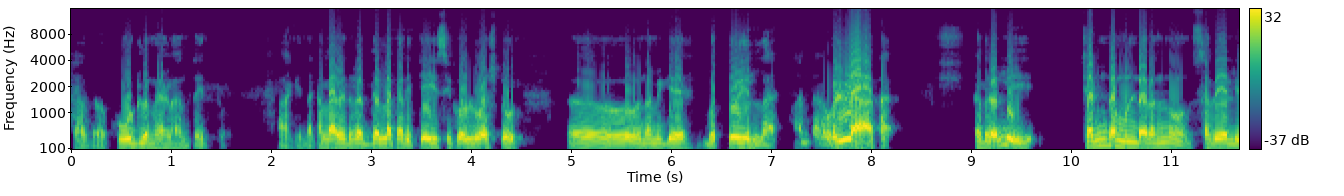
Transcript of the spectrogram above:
ಯಾವ್ದು ಕೂಡ್ಲು ಮೇಳ ಅಂತ ಇತ್ತು ಆಗಿನ ಕಲಾವಿದರದ್ದೆಲ್ಲ ಪರಿಚಯಿಸಿಕೊಳ್ಳುವಷ್ಟು ನಮಗೆ ಗೊತ್ತೂ ಇಲ್ಲ ಅಂತ ಒಳ್ಳೆ ಆಟ ಅದರಲ್ಲಿ ಚಂಡಮುಂಡರನ್ನು ಸಭೆಯಲ್ಲಿ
